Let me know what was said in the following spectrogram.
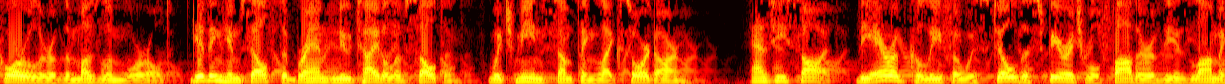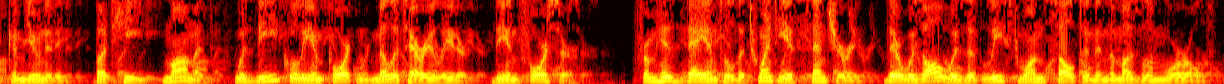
co-ruler of the Muslim world, giving himself the brand new title of Sultan, which means something like sword arm. As he saw it, the Arab Khalifa was still the spiritual father of the Islamic community, but he, Muhammad, was the equally important military leader, the enforcer. From his day until the 20th century, there was always at least one sultan in the Muslim world.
